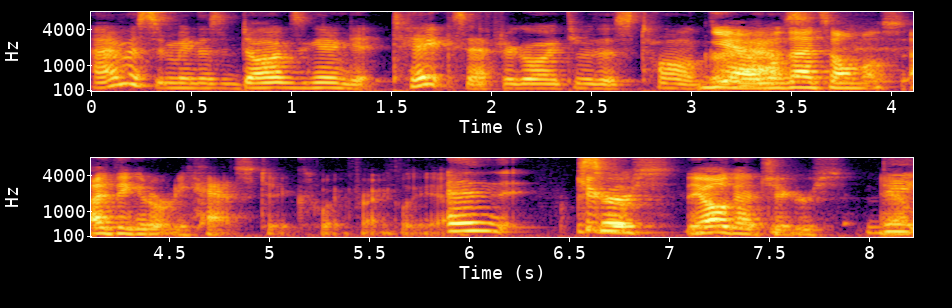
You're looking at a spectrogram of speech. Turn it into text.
I'm assuming this dog's gonna get ticks after going through this tall grass. Yeah, well, that's almost. I think it already has ticks, quite frankly. Yeah. and so chiggers. they all got chiggers. the Yeah.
